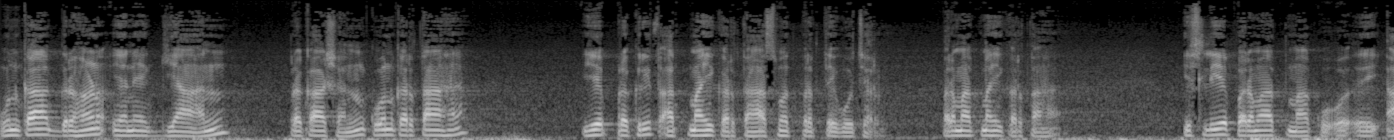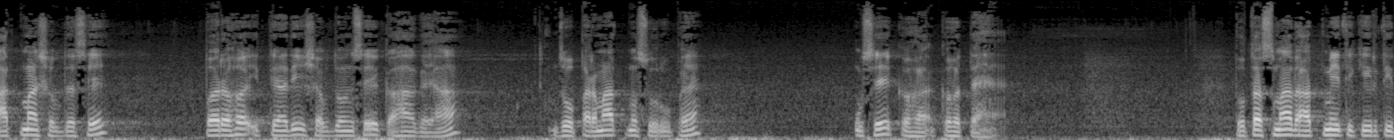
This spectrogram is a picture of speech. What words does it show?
उनका ग्रहण यानी ज्ञान, प्रकाशन कौन करता है? ये प्रकृत आत्मा ही करता है, अस्मत् प्रत्यय गोचर। परमात्मा ही करता है। इसलिए परमात्मा को आत्मा शब्द से परह इत्यादि शब्दों से कहा गया, जो परमात्मा स्वरूप है उसे कह, कहते हैं। तो तस्माद आत्मेति कीर्ति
